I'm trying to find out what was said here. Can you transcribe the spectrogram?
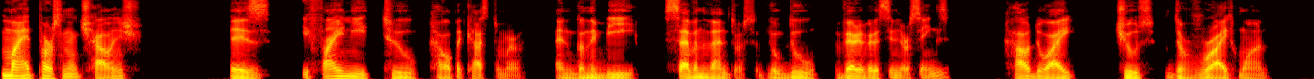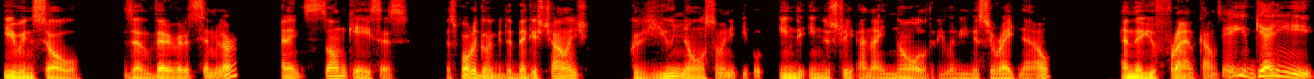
my personal challenge is if I need to help a customer and going to be seven vendors that will do very, very similar things, how do I choose the right one? Even so, they're very, very similar. And in some cases, it's probably going to be the biggest challenge because you know so many people in the industry, and I know that people in the industry right now. And then your friend comes, Hey, Evgeniy,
